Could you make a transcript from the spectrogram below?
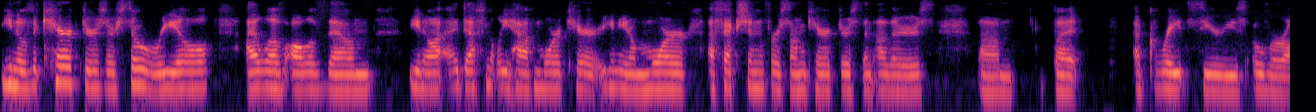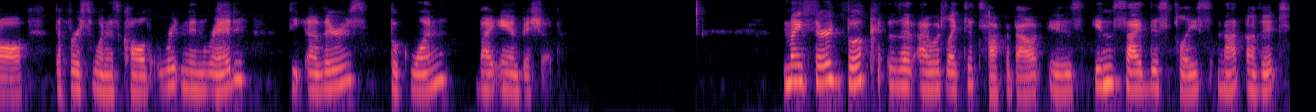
you know the characters are so real i love all of them you know i definitely have more care you know more affection for some characters than others um, but a great series overall the first one is called written in red the others book one by anne bishop my third book that i would like to talk about is inside this place not of it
